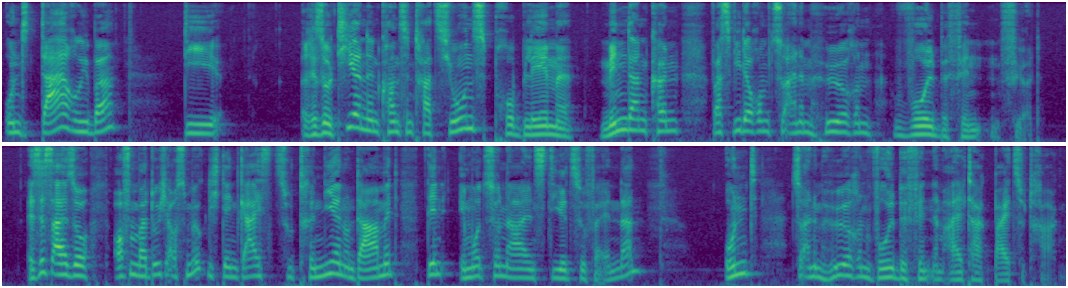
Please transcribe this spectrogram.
und darüber die resultierenden Konzentrationsprobleme mindern können, was wiederum zu einem höheren Wohlbefinden führt. Es ist also offenbar durchaus möglich, den Geist zu trainieren und damit den emotionalen Stil zu verändern und zu einem höheren Wohlbefinden im Alltag beizutragen.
